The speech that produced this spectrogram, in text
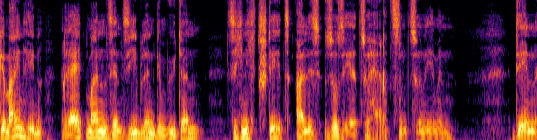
Gemeinhin rät man sensiblen Gemütern, sich nicht stets alles so sehr zu Herzen zu nehmen. Den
